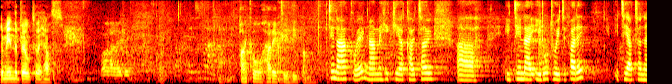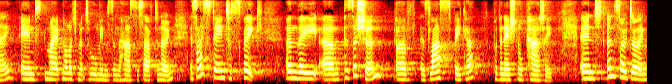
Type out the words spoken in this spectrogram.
Commend the bill to the House. Ai ko hare te hipanga. Tēnā koe, ngā mihi ki a koutou uh, i tēnei i roto i te whare, i te ata nei, and my acknowledgement to all members in the House this afternoon. As I stand to speak in the um, position of as last speaker for the National Party, and in so doing,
